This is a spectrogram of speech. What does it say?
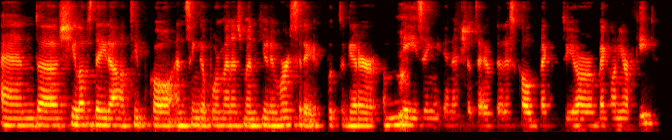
and uh, She Loves Data, TIBCO, and Singapore Management University put together amazing initiative that is called Back to Your Back on Your Feet.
